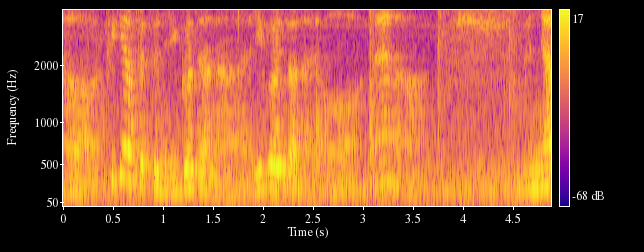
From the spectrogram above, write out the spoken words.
어, 특이한 패턴이 이거잖아. 이거잖아요. 네?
